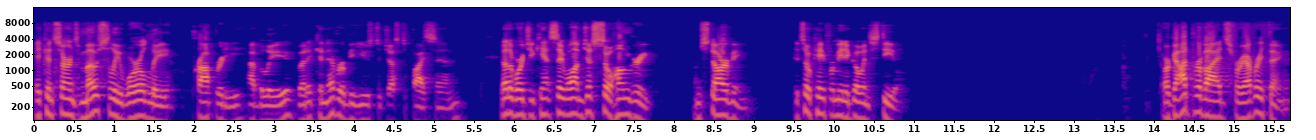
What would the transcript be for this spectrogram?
It concerns mostly worldly property, I believe, but it can never be used to justify sin. In other words, you can't say, Well, I'm just so hungry. I'm starving. It's okay for me to go and steal. Or God provides for everything.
